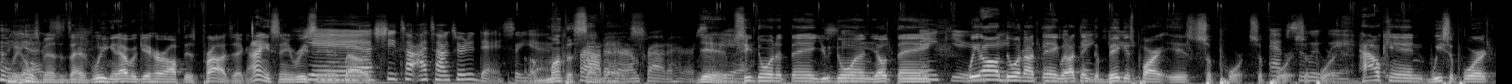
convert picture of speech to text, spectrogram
we gonna spend some time. If we can ever get her off this project, I ain't seen in yeah, about. she. Ta- I talked to her today. So yeah, a month I'm of proud of her. Sundays. I'm proud of her. So, Yeah, yeah, she doing her thing. You doing your thing. Thank you. We all Thank doing you, our thing, but I think the biggest part is support, support, support. How can we support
